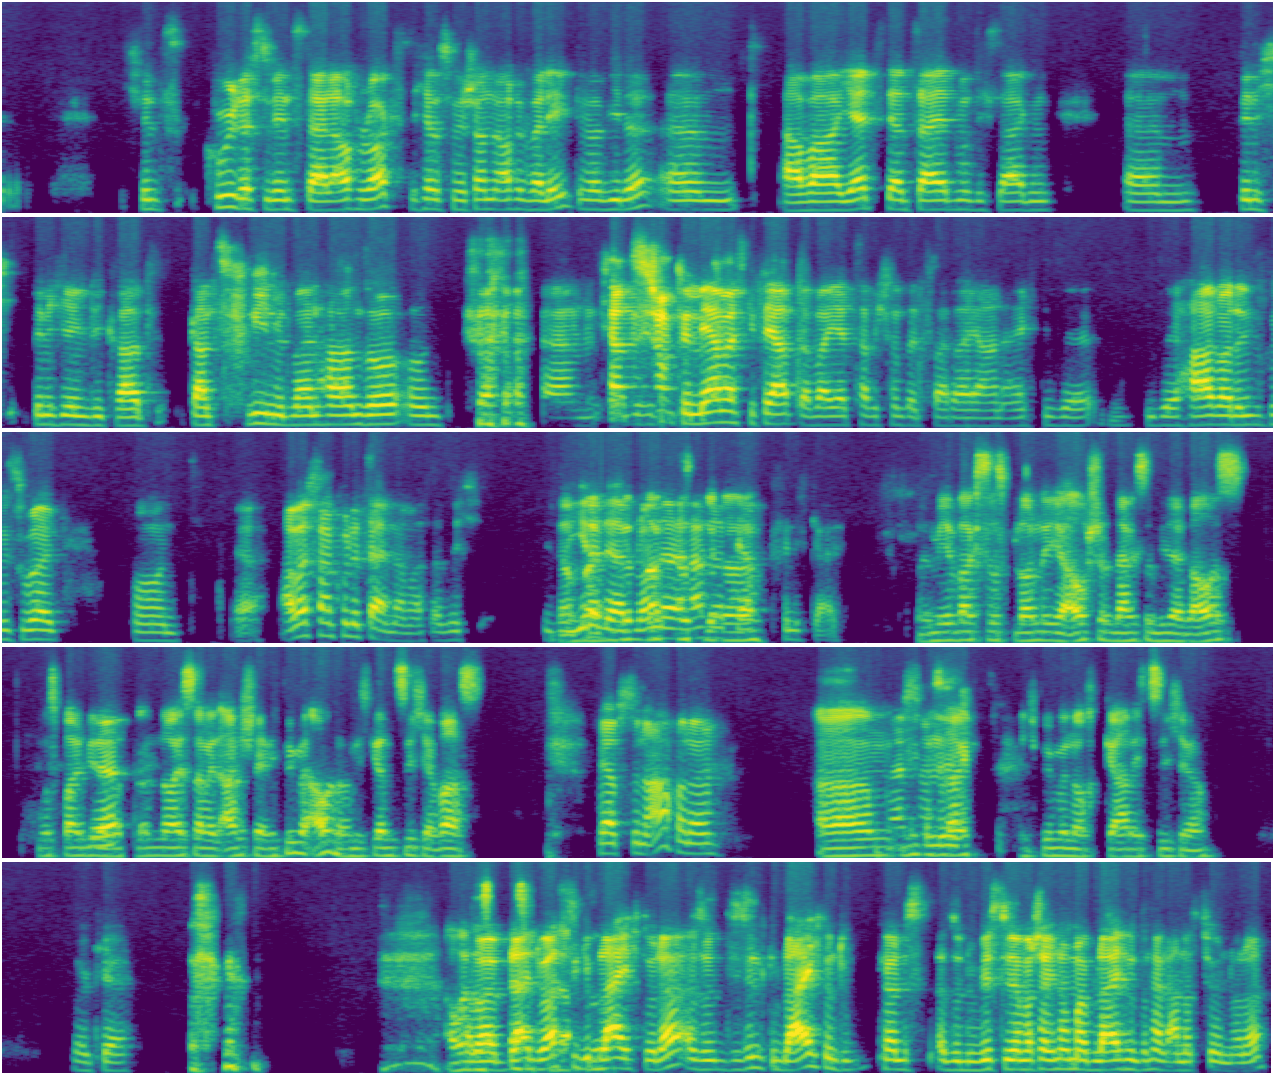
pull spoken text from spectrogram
ich finde es cool, dass du den Style auch rockst. Ich habe es mir schon auch überlegt, immer wieder. Ähm, aber jetzt derzeit muss ich sagen, ähm, bin ich, bin ich irgendwie gerade ganz zufrieden mit meinen Haaren so. Und ähm, ich habe sie schon mehrmals gefärbt, aber jetzt habe ich schon seit zwei, drei Jahren eigentlich diese, diese Haare oder diese Frisur halt. Und ja, aber es waren coole Zeiten damals. Also ich, ja, jeder, der blonde Haare ja, färbt, finde ich geil. Bei mir wächst das Blonde ja auch schon langsam wieder raus. Muss bald wieder ja. was Neues damit anstellen. Ich bin mir auch noch nicht ganz sicher, was. Färbst du nach, oder? Ähm, ich, sagen, ich bin mir noch gar nicht sicher. Okay. Aber, Aber du hast sie gebleicht, oder? Also die sind gebleicht und du könntest, also du wirst die dann wahrscheinlich nochmal bleichen und dann halt anders tun, oder?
